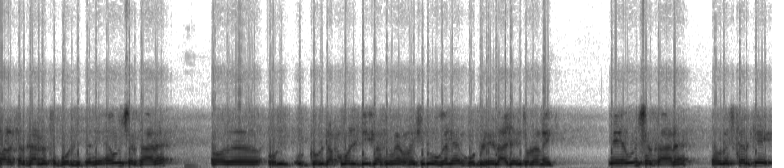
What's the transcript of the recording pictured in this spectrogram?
ਭਾਰਤ ਸਰਕਾਰ ਦਾ ਸਪੋਰਟ ਕੀਤਾ ਗਿਆ। ਉਹੀ ਸਰਕਾਰ ਹੈ। ਔਰ ਹੁਣ ਕੋਈ ਡਾਕੂਮੈਂਟ ਡੀਕਲਾਸੀਫਾਈ ਹੋਣੇ ਸ਼ੁਰੂ ਹੋ ਗਏ ਨੇ। ਉਹ ਡਿਟੇਲ ਆ ਜਾਏਗੀ ਥੋੜਾ ਨਹੀਂ। ਇਹ ਉਹੀ ਸਰਕਾਰ ਹੈ। ਔਰ ਇਸ ਕਰਕੇ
